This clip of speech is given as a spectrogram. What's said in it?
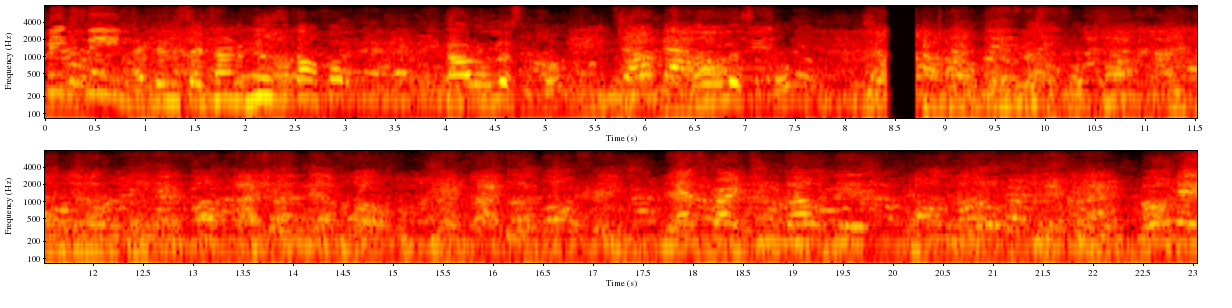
Big C. Hey, then you say turn the music off, folks. Y'all don't listen, folks. Jump out. Don't listen, folks. Don't listen, folks. Right, you know it. Okay,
